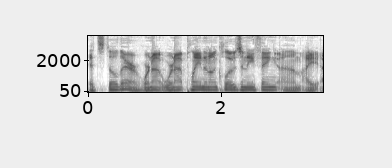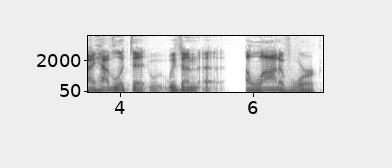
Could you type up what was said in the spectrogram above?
It's still there. We're not we're not planning on closing anything. Um, I I have looked at. We've done a, a lot of work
